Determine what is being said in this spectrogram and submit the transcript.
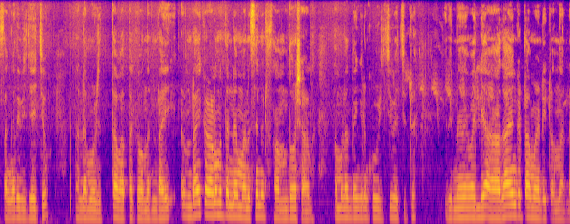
സംഗതി വിജയിച്ചു. നല്ല മുഴുത്ത ബത്തക്ക വന്നിട്ടുണ്ടായി. ഉണ്ടായി കാണുമ്പോൾ തന്നെ മനസ്സിനൊരു സന്തോഷമാണ്. നമ്മളെന്തെങ്കിലും കുഴിച്ച് വെച്ചിട്ട് ഇതിന് വലിയ ആദായം കിട്ടാൻ വേണ്ടിയിട്ടൊന്നുമല്ല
